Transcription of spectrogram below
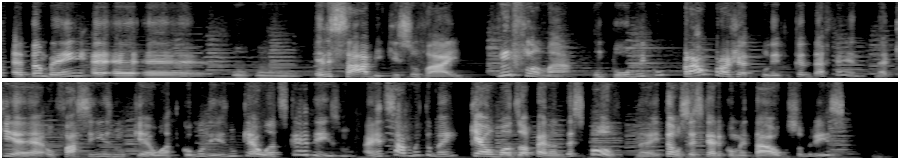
É também é, é, é o, o, ele sabe que isso vai inflamar um público para um projeto político que ele defende, né? que é o fascismo, que é o anticomunismo, que é o anti-esquerdismo. A gente sabe muito bem que é o modus operandi desse povo. Né? Então, vocês querem comentar algo sobre isso?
